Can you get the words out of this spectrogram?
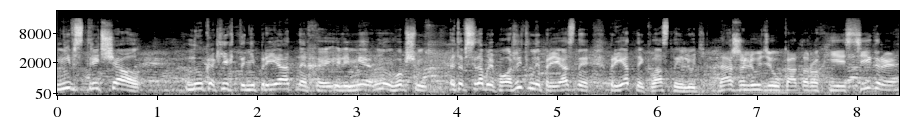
не встречал ну, каких-то неприятных или, ну, в общем, это всегда были положительные, приятные, приятные, классные люди. Даже люди, у которых есть игры,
